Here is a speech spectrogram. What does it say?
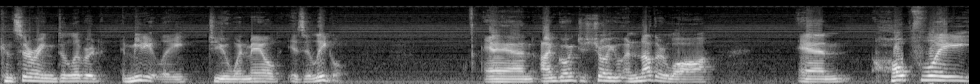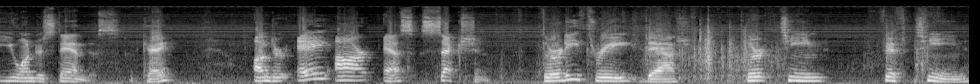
considering delivered immediately to you when mailed is illegal. And I'm going to show you another law, and hopefully you understand this, okay? Under ARS section 33 1315,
